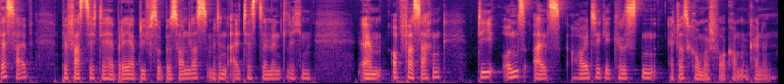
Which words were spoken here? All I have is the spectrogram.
Deshalb befasst sich der Hebräerbrief so besonders mit den alttestamentlichen ähm, Opfersachen, die uns als heutige Christen etwas komisch vorkommen können.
